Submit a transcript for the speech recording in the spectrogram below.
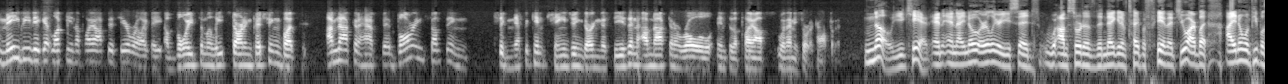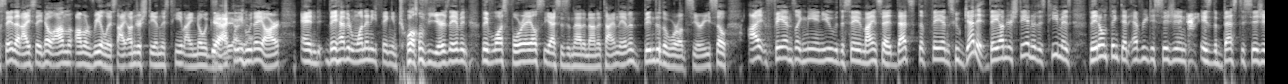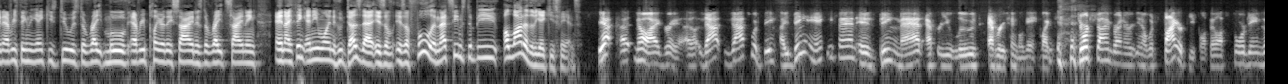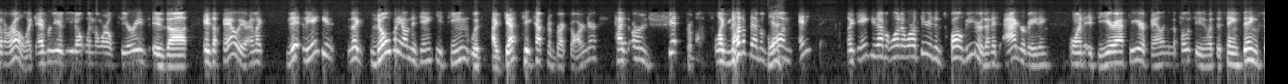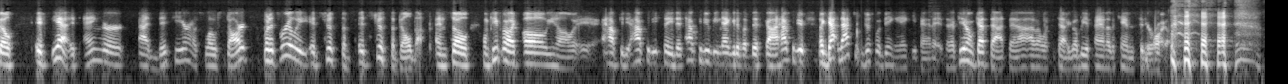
maybe they get lucky in the playoff this year where like they avoid some elite starting pitching, but I'm not going to have, barring something significant changing during the season, I'm not going to roll into the playoffs with any sort of confidence. No, you can't. And and I know earlier you said I'm sort of the negative type of fan that you are, but I know when people say that, I say no. I'm I'm a realist. I understand this team. I know exactly yeah, yeah, yeah. who they are, and they haven't won anything in 12 years. They haven't. They've lost four ALCSs in that amount of time. They haven't been to the World Series. So I fans like me and you with the same mindset. That's the fans who get it. They understand who this team is. They don't think that every decision is the best decision. Everything the Yankees do is the right move. Every player they sign is the right signing. And I think anyone who does that is a is a fool, and that seems to be a lot of the Yankees fans. Yeah, uh, no, I agree. Uh, that that's what being uh, being a Yankee fan is being mad after you lose every single game. Like George Steinbrenner, you know, would fire people if they lost four games in a row. Like every year that you don't win the World Series is uh is a failure. And like the, the Yankees, like nobody on this Yankees team, with I guess the exception of Brett Gardner, has earned shit from us. Like none of them have yeah. won anything. Like the Yankees haven't won a World Series in 12 years, and it's aggravating when it's year after year failing in the postseason with the same thing. So it's yeah, it's anger at this year and a slow start, but it's really it's just the it's just the buildup. And so when people are like, oh, you know, how could you how could you say this? How could you be negative of this guy? How could you like that? That's just what being a Yankee fan is. And if you don't get that, then I don't know what to tell you. Go be a fan of the Kansas City Royals.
